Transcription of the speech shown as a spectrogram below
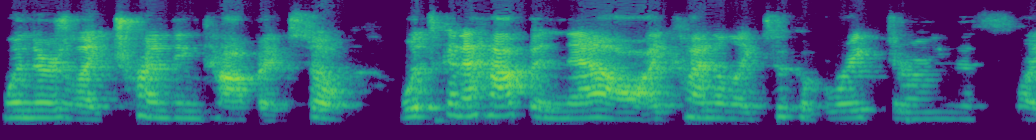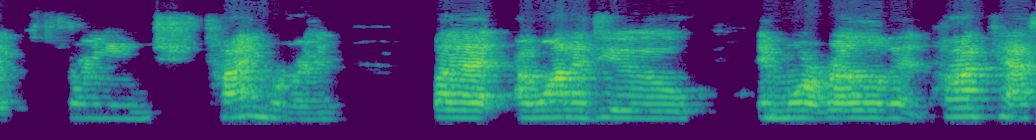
when there's like trending topics. So what's going to happen now? I kind of like took a break during this like strange time we're in, but I want to do a more relevant podcast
